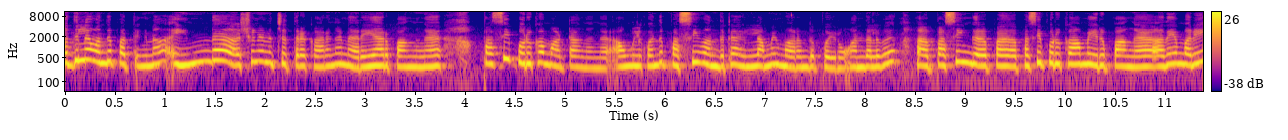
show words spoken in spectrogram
அதில் வந்து பார்த்திங்கன்னா இந்த அஸ்வினி நட்சத்திரக்காரங்க நிறையா இருப்பாங்கங்க. பசி பொறுக்க மாட்டாங்கங்க. அவங்களுக்கு வந்து பசி வந்துட்டு எல்லாமே மறந்து போயிடும் அந்தளவு பசிங்க ப பசி பொறுக்காமல் இருப்பாங்க. அதே மாதிரி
